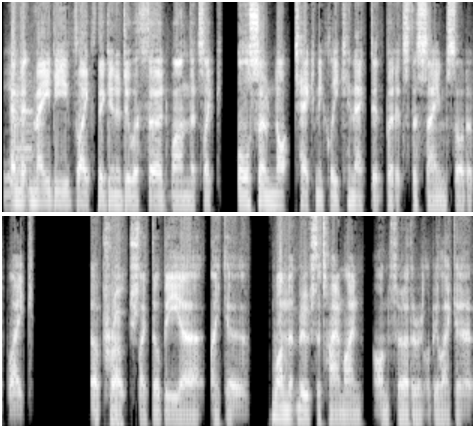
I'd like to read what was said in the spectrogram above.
And that maybe like they're going to do a third one that's like also not technically connected but it's the same sort of like approach. Like there'll be a like a one that moves the timeline on further. It'll be like a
